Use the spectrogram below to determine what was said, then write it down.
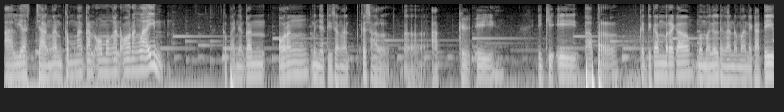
Alias jangan kemakan omongan orang lain. Kebanyakan orang menjadi sangat kesal uh, ake IGE baper ketika mereka memanggil dengan nama negatif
